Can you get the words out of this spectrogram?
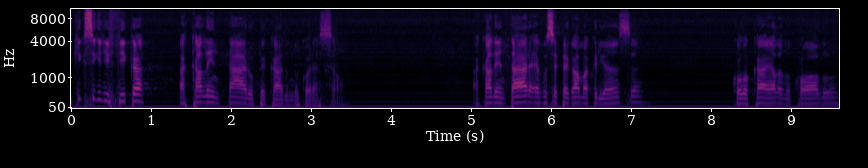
O que, que significa acalentar o pecado no coração? Acalentar é você pegar uma criança, colocar ela no colo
